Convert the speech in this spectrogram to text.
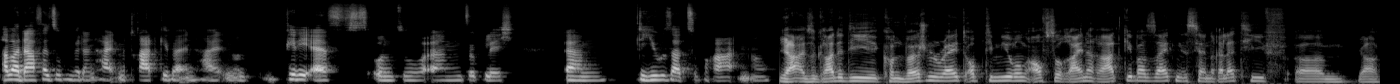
Aber da versuchen wir dann halt mit Ratgeberinhalten und PDFs und so ähm, wirklich ähm, die User zu beraten auch. Ja, also gerade die Conversion Rate Optimierung auf so reine Ratgeberseiten ist ja ein relativ, ähm, ja,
